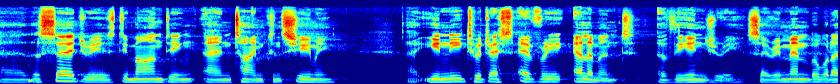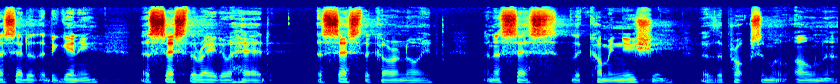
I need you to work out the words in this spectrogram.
Uh, the surgery is demanding and time consuming. Uh, you need to address every element of the injury. So, remember what I said at the beginning assess the radial head, assess the coronoid, and assess the comminution of the proximal ulna.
